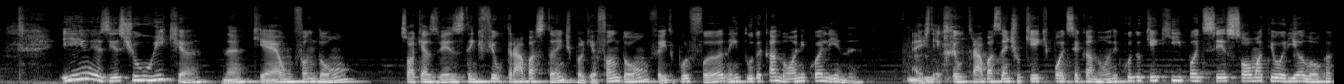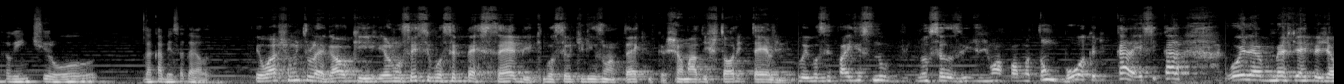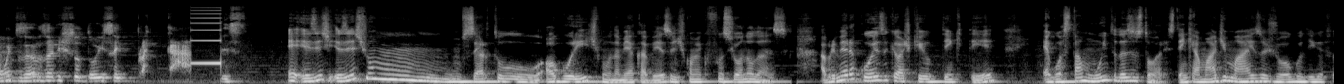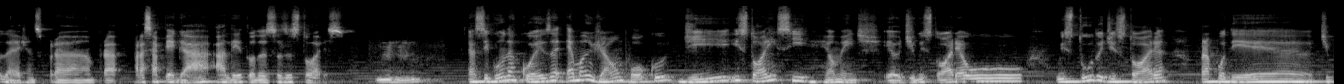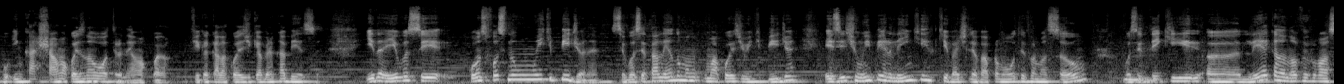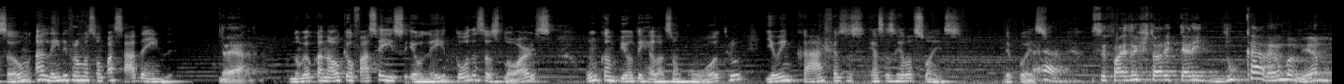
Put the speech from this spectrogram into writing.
E existe o Wikia, né? Que é um fandom Só que às vezes tem que filtrar bastante, porque é fandom, feito por fã, nem tudo é canônico ali, né? Uhum. A gente uhum. tem que filtrar bastante o que, que pode ser canônico do que, que pode ser só uma teoria louca que alguém tirou da cabeça dela. Eu acho muito legal que eu não sei se você percebe que você utiliza uma técnica chamada storytelling. E você faz isso no, nos seus vídeos de uma forma tão boa que eu digo, cara, esse cara, ou ele é mestre de RPG há muitos anos, ou ele estudou isso aí pra cá. É, existe, existe um, um, certo algoritmo na minha cabeça de como é que funciona o lance. A primeira coisa que eu acho que eu tenho que ter é gostar muito das histórias. Tem que amar demais o jogo League of Legends para se apegar a ler todas essas histórias. Uhum. A segunda coisa é manjar um pouco de história em si, realmente. Eu digo história, o, o estudo de história para poder, tipo, encaixar uma coisa na outra, né? Uma, fica aquela coisa de quebra-cabeça. E daí você, como se fosse num Wikipedia, né? Se você tá lendo uma, uma coisa de Wikipedia, existe um hiperlink que vai te levar para uma outra informação. Você hum. tem que uh, ler aquela nova informação, além da informação passada ainda. É. No meu canal o que eu faço é isso. Eu leio todas as lores, um campeão tem relação com o outro, e eu encaixo essas, essas relações depois. É, você faz um storytelling do caramba mesmo.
